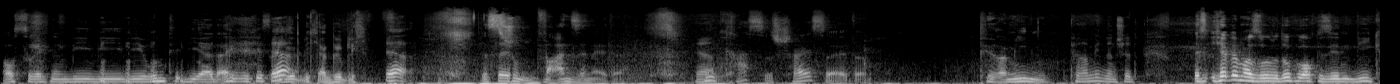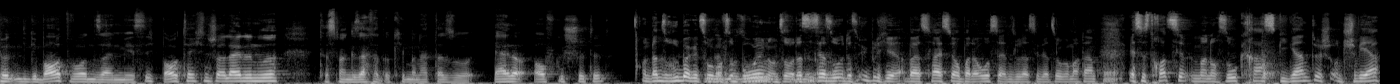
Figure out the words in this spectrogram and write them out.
auszurechnen, wie, wie, wie rund die Erde eigentlich ist. Ja. Angeblich, angeblich. ja, Das ist schon Wahnsinn, Alter. ja, Wie krass ist Scheiße, Alter. Pyramiden. Pyramiden und Shit. Es, ich habe immer so eine Doku auch gesehen, wie könnten die gebaut worden sein mäßig, bautechnisch alleine nur, dass man gesagt hat, okay, man hat da so Erde aufgeschüttet. Und dann so rübergezogen Und auf dann so so Bohlen und so. Das ist ja rübergezogen, so das Übliche, aber das heißt ja auch bei der Osterinsel, dass sie das so gemacht haben. Es ist trotzdem immer noch so krass, gigantisch und schwer.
